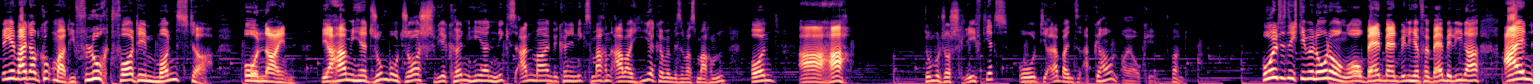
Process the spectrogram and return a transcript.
Wir gehen weiter und gucken mal. Die Flucht vor dem Monster. Oh nein. Wir haben hier Jumbo Josh. Wir können hier nichts anmalen. Wir können hier nichts machen. Aber hier können wir ein bisschen was machen. Und, aha. Jumbo Josh schläft jetzt. Und die anderen beiden sind abgehauen. Oh ja, okay. Spannend. Holt sie sich die Belohnung. Oh, Ban Ban will hier für Bambelina einen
